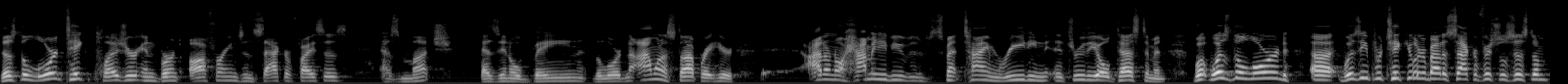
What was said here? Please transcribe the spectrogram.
Does the Lord take pleasure in burnt offerings and sacrifices as much as in obeying the Lord? Now, I want to stop right here. I don't know how many of you have spent time reading through the Old Testament, but was the Lord, uh, was he particular about a sacrificial system?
